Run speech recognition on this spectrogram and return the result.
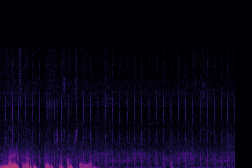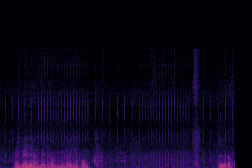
എന്താ കഴിച്ചാൽ അവിടെ നിൽക്കുക കുറച്ചും സംസാരിക്കാറ് ബേജറാണ് ബേജറാണ് നിങ്ങൾ ഇറങ്ങി പോകാം നമുക്ക് ബേജറാണ്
